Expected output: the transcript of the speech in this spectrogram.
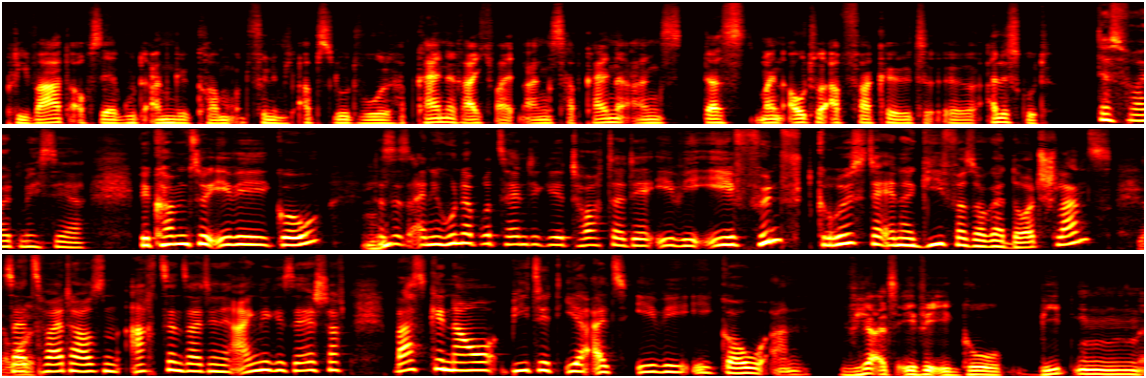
privat auch sehr gut angekommen und fühle mich absolut wohl. Habe keine Reichweitenangst, habe keine Angst, dass mein Auto abfackelt. Äh, alles gut. Das freut mich sehr. Wir kommen zu EWE Go. Das mhm. ist eine hundertprozentige Tochter der EWE, fünftgrößte Energieversorger Deutschlands. Jawohl. Seit 2018 seid ihr eine eigene Gesellschaft. Was genau bietet ihr als EWE Go an? Wir als EWE Go bieten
